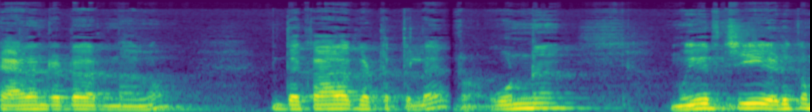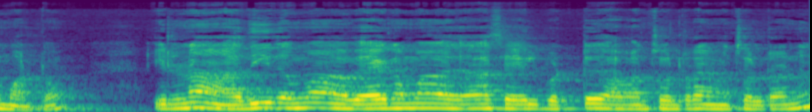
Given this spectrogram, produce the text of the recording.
டேலண்டடாக இருந்தாலும் இந்த காலகட்டத்தில் ஒன்று முயற்சியே எடுக்க மாட்டோம். இல்லைன்னா அதீதமாக வேகமாக எதாவது செயல்பட்டு அவன் சொல்கிறான் அவன் சொல்கிறான்னு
